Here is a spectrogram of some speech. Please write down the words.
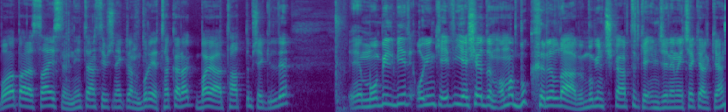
Bu aparat sayesinde Nintendo Switch'in ekranını buraya takarak bayağı tatlı bir şekilde e, mobil bir oyun keyfi yaşadım. Ama bu kırıldı abi. Bugün çıkartırken, incelemeyi çekerken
